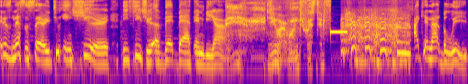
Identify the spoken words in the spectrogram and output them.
it is necessary to ensure the future of Bed Bath and Beyond. You are one twisted f- I cannot believe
